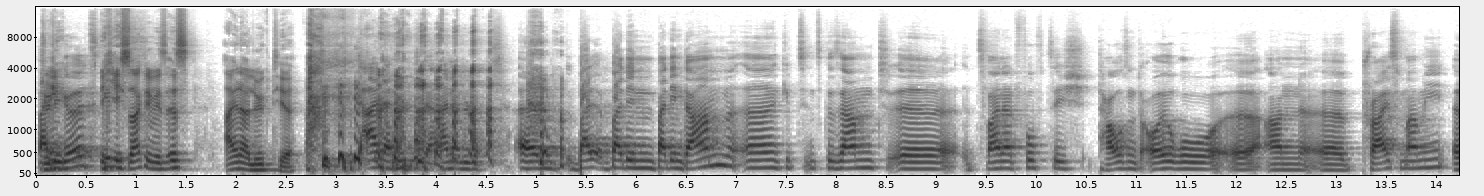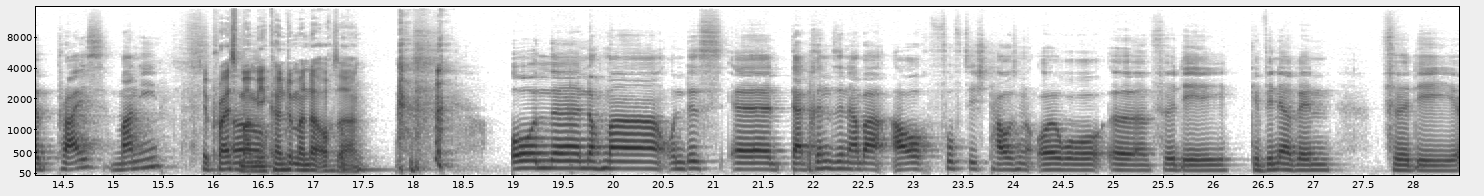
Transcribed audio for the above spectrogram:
Bei den Girls. Ich, ich sag dir, wie es ist. Einer lügt hier. einer lügt hier, einer lügt. Ähm, bei, bei, den, bei den Damen äh, gibt es insgesamt äh, 250.000 Euro äh, an äh, Price, Money, äh, Price Money. Die Price Money äh, könnte man da auch sagen. und äh, nochmal, und das, da drin sind aber auch 50.000 Euro für die Gewinnerin für die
